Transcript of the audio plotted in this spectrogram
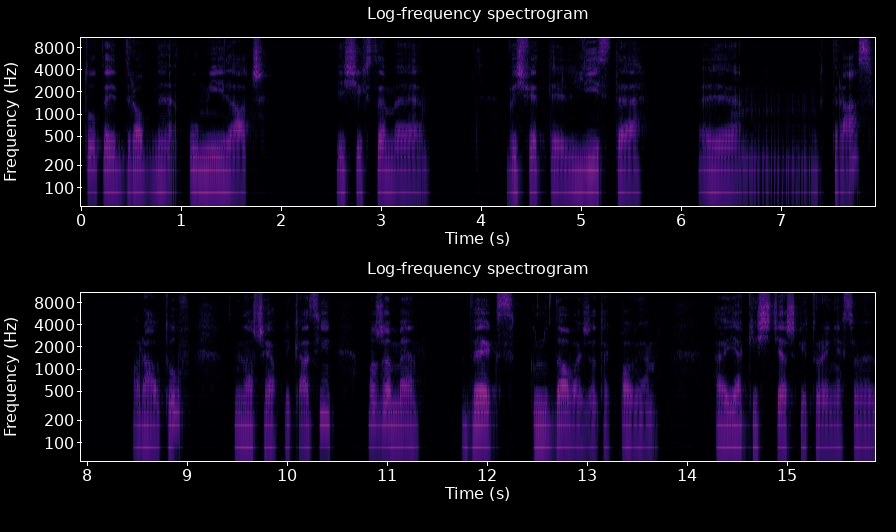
Tutaj drobny umilacz. Jeśli chcemy wyświetlić listę tras, routów w naszej aplikacji, możemy wyekskludować, że tak powiem, e, jakieś ścieżki, które nie chcemy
